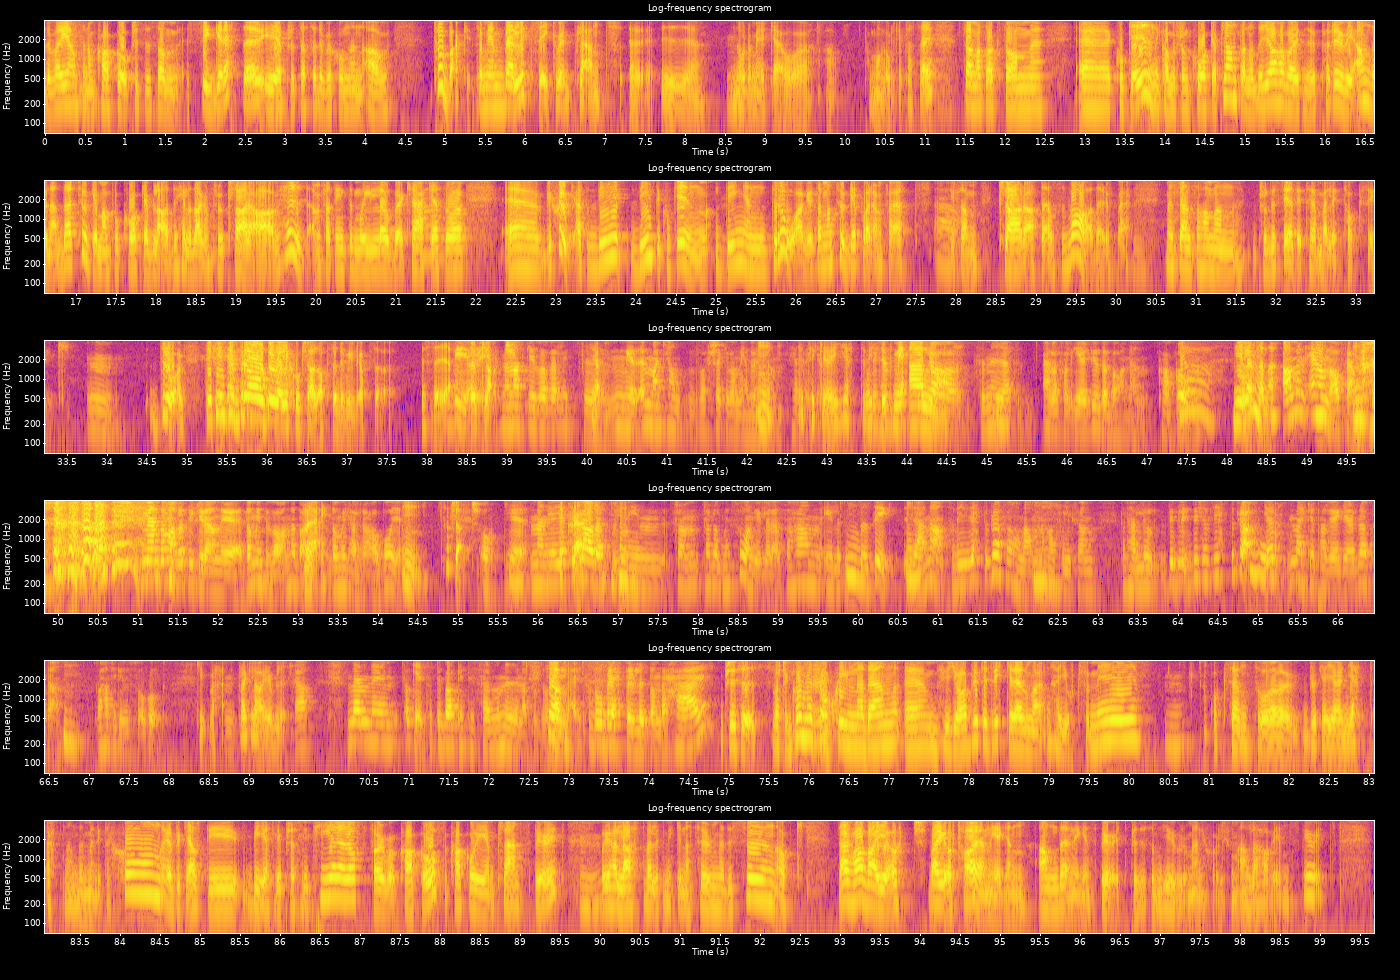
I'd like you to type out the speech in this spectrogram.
processade varianten av kakao, precis som cigaretter är processade versionen av tobak som är en väldigt sacred plant eh, i Nordamerika och ja, på många olika platser. Samma sak som eh, kokain kommer från kokaplantan och där jag har varit nu i Peru i Anderna, där tuggar man på kokablad hela dagen för att klara av höjden för att inte må illa och börja kräkas och eh, bli sjuk. Alltså det, det, är inte kokain, det är ingen drog utan man tuggar på den för att Ah. liksom, klara att ens vara där uppe. Men sen så har man producerat det till en väldigt toxic Mm. drog. Det finns ju bra och dålig choklad också, det vill jag också säga. Det såklart. det. Men man ska ju vara väldigt eh, Ja. med, eller man kan försöka vara medveten. Mm, det tycker jag är enkelt. Det jätteviktigt med all mat. för mig att i alla fall erbjuda barnen kakao. Ja. Gillar de denna? Ja, men en av fem. men de andra tycker den är, de är inte vana bara. Nej. De vill hellre ha O'boyen. Mm, såklart. Och, eh, Men jag är jätteglad att min, fram, framförallt min son gillar den för han är lite speedig i hjärnan. Så det är jättebra för honom när han får liksom den här det, blir, det känns jättebra. Åh. Jag märker att han reagerar bra på den. Och han tycker den är så god. Gud vad, vad glad jag blir. Ja. Men eh, okej, så tillbaka till ceremonierna som du Ja. håller. Så då berättar du lite om det här. Precis, vart den kommer ifrån, skillnaden, ehm, hur jag brukar dricka den, vad den har gjort för mig. Och sen så brukar jag göra en hjärtöppnande meditation och jag brukar alltid be att vi presenterar oss för vår kakao, för kakao är en plant spirit. Och jag har läst väldigt mycket naturmedicin och där har varje ört, varje ört har en egen ande, en egen spirit, precis som djur och människor. Liksom alla har vi en spirit.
